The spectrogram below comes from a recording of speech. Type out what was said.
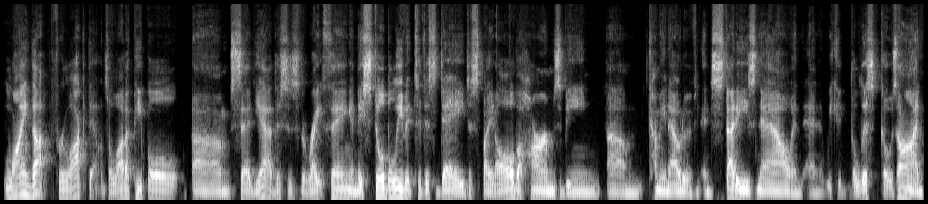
lined up for lockdowns. A lot of people um, said, yeah, this is the right thing. And they still believe it to this day, despite all the harms being um, coming out of in studies now. And, and we could, the list goes on.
